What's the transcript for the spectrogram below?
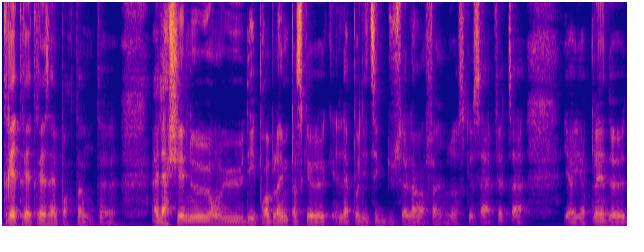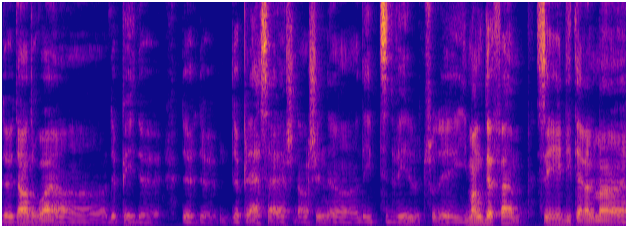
très, très, très importante. Euh, la Chine, eux, ont eu des problèmes parce que la politique du seul enfant, là, ce que ça a fait, il y a, plein d'endroits de, de pays de, de, de, de place à la, en Chine, dans des petites villes, tout ça. il manque de femmes. C'est littéralement euh,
